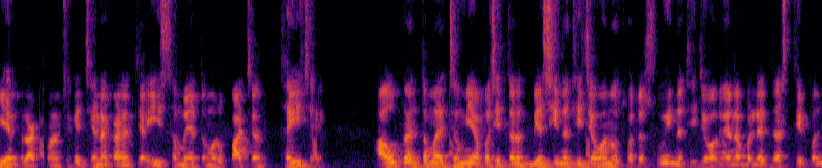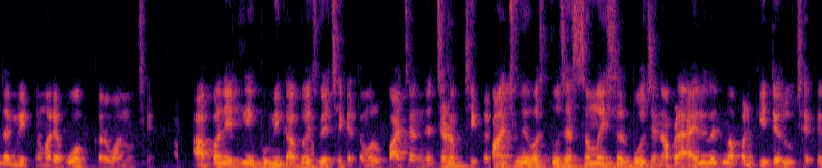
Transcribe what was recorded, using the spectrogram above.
ગેપ રાખવાનો છે કે જેના કારણે ત્યાં એ સમયે તમારું પાચન થઈ જાય. આ ઉપરાંત તમારે જમ્યા પછી તરત બેસી નથી જવાનું અથવા તો સૂઈ નથી જવાનું, એના બદલે દસથી પંદર મિનિટ તમારે વોક કરવાનું છે. આ પણ એટલી ભૂમિકા ભજવે છે કે તમારું પાચનને ઝડપથી કરે. પાંચમી વસ્તુ છે સમયસર ભોજન. આપણે આયુર્વેદમાં પણ કીધેલું છે કે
